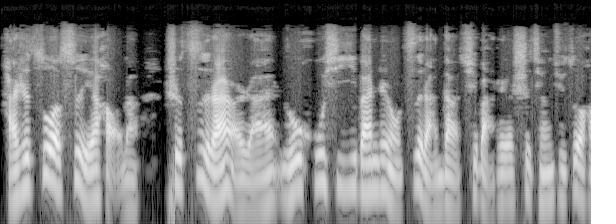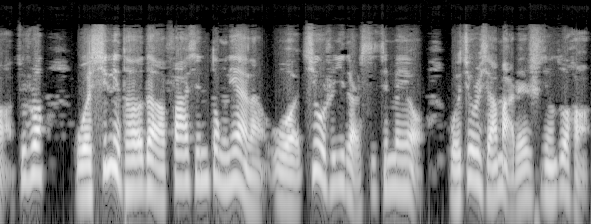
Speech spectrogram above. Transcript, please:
还是做事也好呢，是自然而然，如呼吸一般这种自然的去把这个事情去做好。就是说我心里头的发心动念呢，我就是一点私心没有，我就是想把这个事情做好，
